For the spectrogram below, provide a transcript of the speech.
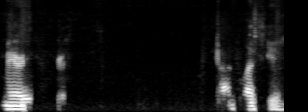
Merry bless you.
